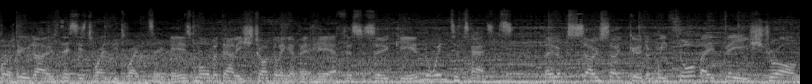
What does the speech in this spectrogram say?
But who knows? This is 2020. Here's Morbidelli struggling a bit here for Suzuki in the winter tests. They look so, so good, and we thought they'd be strong.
